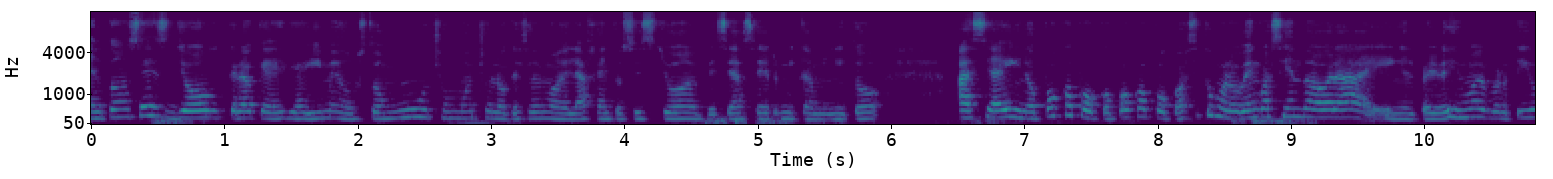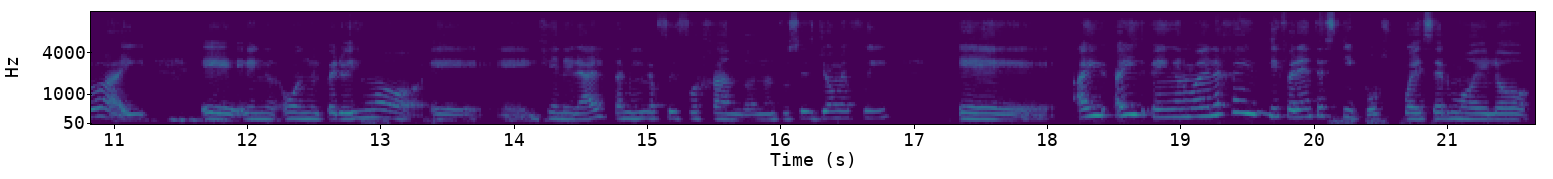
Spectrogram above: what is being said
Entonces yo creo que desde ahí me gustó mucho, mucho lo que es el modelaje, entonces yo empecé a hacer mi caminito hacia ahí, ¿no? Poco a poco, poco a poco, así como lo vengo haciendo ahora en el periodismo deportivo ahí, eh, o en el periodismo eh, en general, también lo fui forjando. Entonces yo me fui, eh, hay, hay, en el modelaje hay diferentes tipos, puede ser modelo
